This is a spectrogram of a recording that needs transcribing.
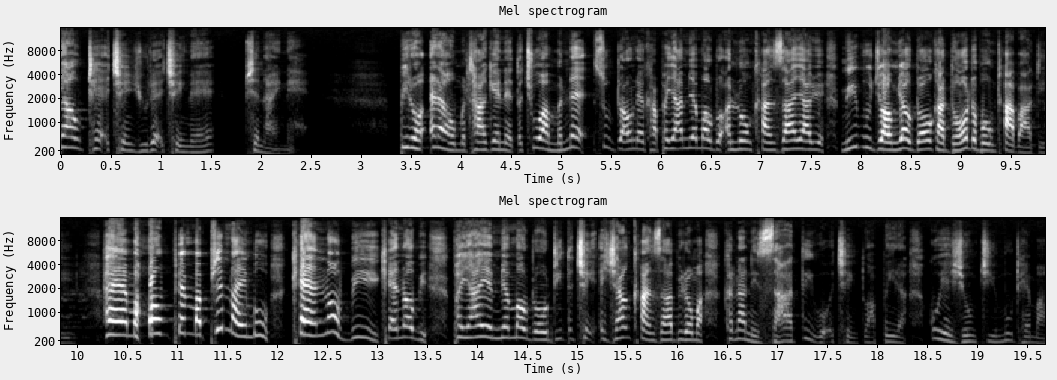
ယောက်တည်းအချိန်ယူတဲ့အချိန်လည်းဖြစ်နိုင်တယ်ပြီးတော့အဲ့ဒါကိုမထားခဲ့နဲ့တချို့ကမနဲ့ဆူတောင်းတဲ့အခါဖယားမျက်မှောက်တော့အလွန်ခံစားရ၍မိဘူးကြောင်ရောက်တော့အခါဒေါတပုံထပါသည် ဟဲ့မဟုတ်ဖြစ်မဖြစ်နိုင်ဘူး cannot be cannot be ဖယားရဲ့မျက်မှောက်တော်ဒီတစ်ချိန်အယံခံစားပြီးတော့မှခဏနေဇာတိကိုအချိန်သွားပေးတာကိုယ့်ရဲ့ယုံကြည်မှုထဲမှာ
